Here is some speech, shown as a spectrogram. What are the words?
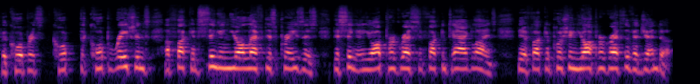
The corporate, corp, the corporations are fucking singing your leftist praises. They're singing your progressive fucking taglines. They're fucking pushing your progressive agenda.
